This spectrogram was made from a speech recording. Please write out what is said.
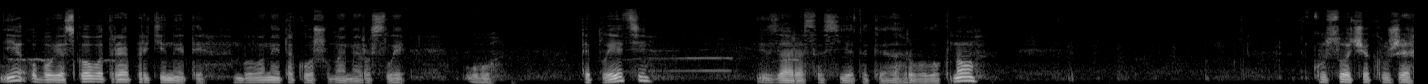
і обов'язково треба притінити, бо вони також у мене росли у теплиці. І зараз ось є таке агроволокно. Кусочок уже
